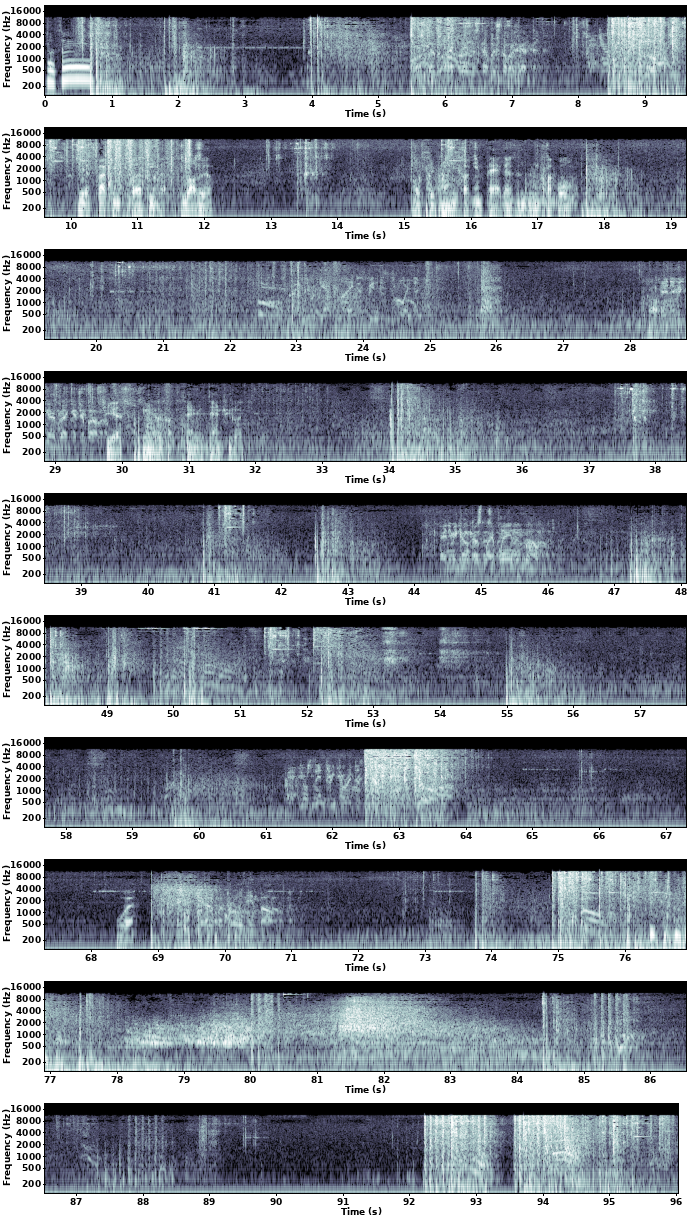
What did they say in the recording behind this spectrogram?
That's it. Hostile spy plane established overhead. You're a fucking pussy, but lot of you. All sitting on fucking packers and doing fuck all. Yes, give me the fucking sandwich entry like. Enemy counter spy plane inbound.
